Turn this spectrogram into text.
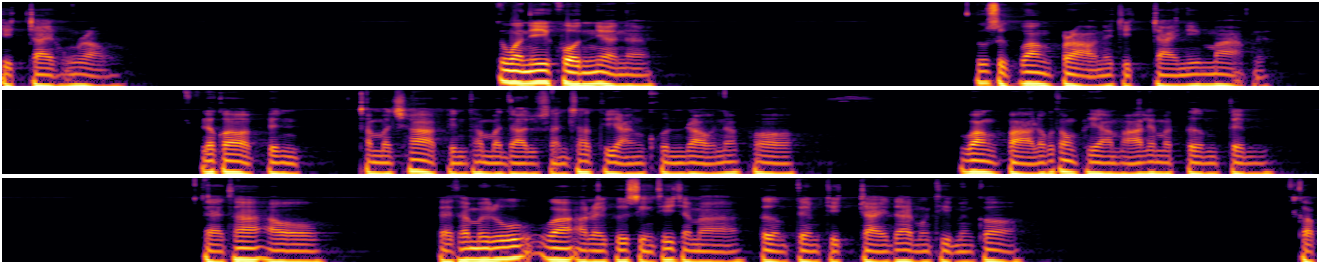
จิตใจของเรา ทุกวันนี้คนเนี่ยนะ รู้สึกว่างเปล่าในจิตใจนี้มากเลยแล้วก็เป็นธรรมชาติเป็นธรรมดาดุสัญชาตญาณคนเรานะพอว่างเปล่าเราก็ต้องพยายามหาอะไรมาเติมเต็ม แต่ถ้าเอา แต่ถ้าไม่รู้ว่าอะไรคือสิ่งที่จะมาเติมเต็มจิตใจได้บางทีมันก็กลับ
